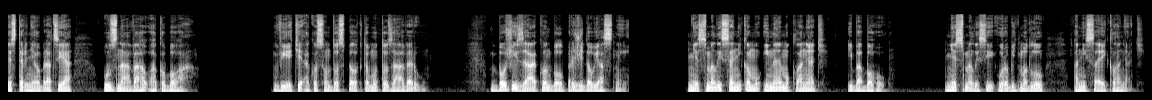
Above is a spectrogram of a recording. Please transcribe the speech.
Ester neobracia, uznáva ho ako Boha. Viete, ako som dospel k tomuto záveru? Boží zákon bol pre Židov jasný. Nesmeli sa nikomu inému klaňať, iba Bohu. Nesmeli si urobiť modlu, ani sa jej klaňať.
